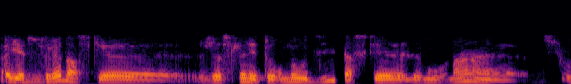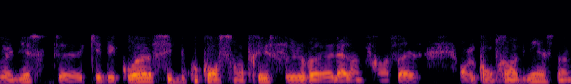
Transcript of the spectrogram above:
Ah, il y a du vrai dans ce que Jocelyn Les Tourneaux dit parce que le mouvement euh, souverainiste euh, québécois s'est beaucoup concentré sur la langue française. On le comprend bien, c'est un,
